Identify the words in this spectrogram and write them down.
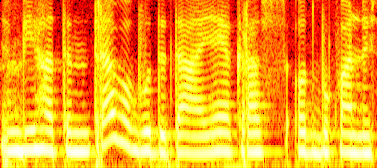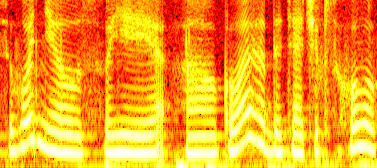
Бігати не треба буде, так. Я якраз от буквально сьогодні у своєї е, колеги, дитячий психолог,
